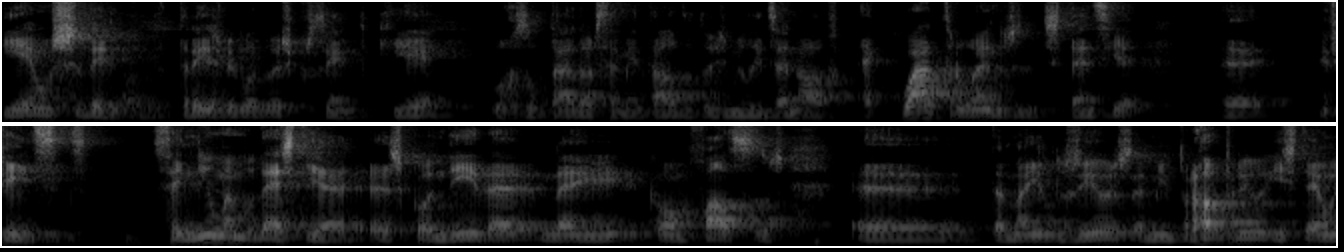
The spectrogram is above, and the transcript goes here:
e é um excedente de 3,2%, que é o resultado orçamental de 2019. A quatro anos de distância, eh, enfim, sem nenhuma modéstia escondida, nem com falsos uh, também elogios a mim próprio, isto é, um,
